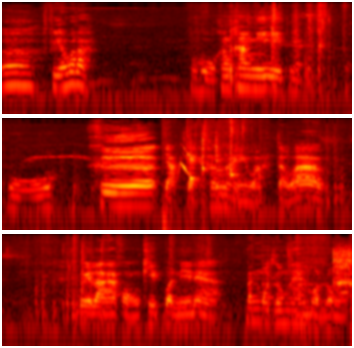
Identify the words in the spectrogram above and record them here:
เออเฟี้ยววะล่ะ โอ้โห ข้างๆมีอีกเนี่ย โอ้โห คืออยากแกะข้างในว่ะแต่ว่าเวลาของคลิปวันนี้เนี่ยมันหมดลงแล้มัวนหมดลงแล้ว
